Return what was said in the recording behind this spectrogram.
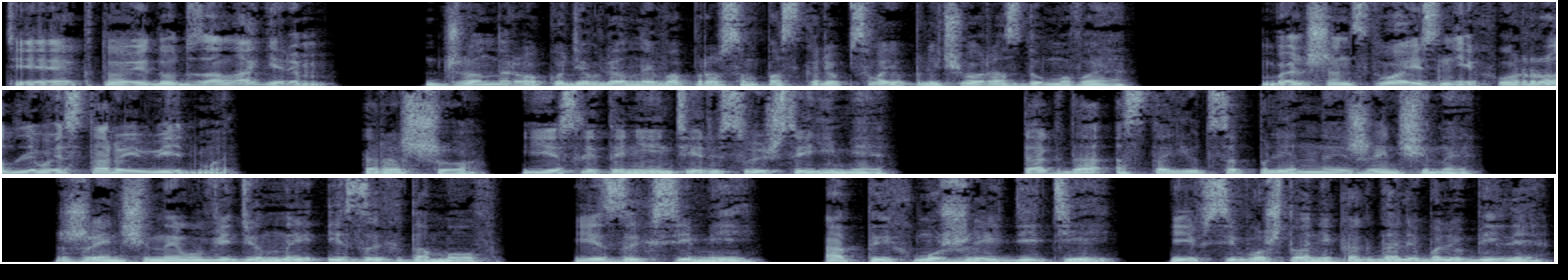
«Те, кто идут за лагерем?» Джон Рок, удивленный вопросом, поскреб свое плечо, раздумывая. «Большинство из них – уродливые старые ведьмы». «Хорошо. Если ты не интересуешься ими, тогда остаются пленные женщины. Женщины, уведенные из их домов, из их семей, от их мужей, детей и всего, что они когда-либо любили.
